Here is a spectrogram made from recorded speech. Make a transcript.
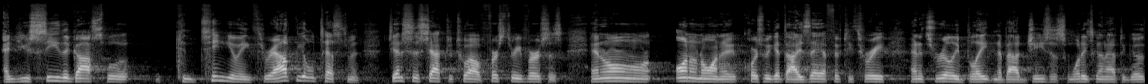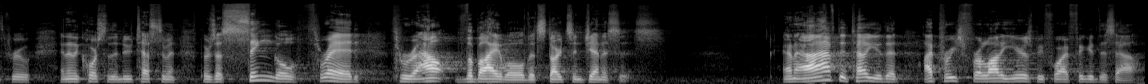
And you see the gospel continuing throughout the Old Testament, Genesis chapter 12, first three verses, and on, on and on. And of course, we get to Isaiah 53, and it's really blatant about Jesus and what he's going to have to go through. And in the course of the New Testament, there's a single thread throughout the Bible that starts in Genesis. And I have to tell you that I preached for a lot of years before I figured this out.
